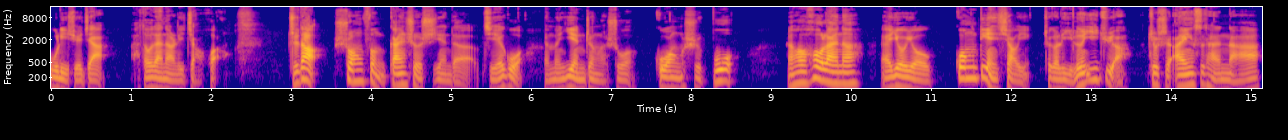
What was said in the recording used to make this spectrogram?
物理学家啊都在那里搅和，直到双缝干涉实验的结果，人们验证了说光是波，然后后来呢，哎又有光电效应这个理论依据啊，就是爱因斯坦拿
